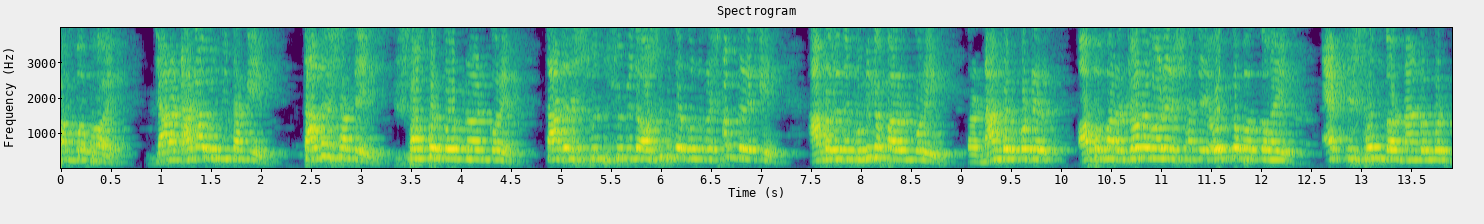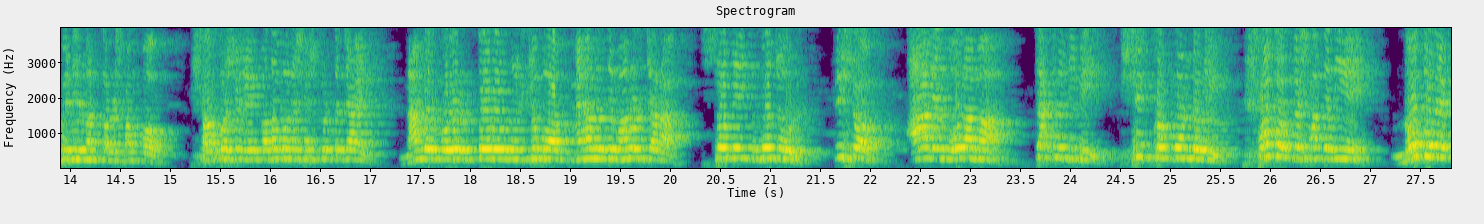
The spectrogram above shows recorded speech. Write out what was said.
সম্ভব হয়। যারা ঢাকামুখী থাকে, তাদের সাথে সম্পর্ক উন্নয়ন করে, তাদের সুবিধা অসুবিধাগুলোকে সামনে রেখে আমরা যদি ভূমিকা পালন করি, তাহলে নাঙ্গলকোটের অপমান জনগণের সাথে ঐক্যবদ্ধ হয়ে একটি সুন্দর নাঙ্গলকোট বিনির্মাণ করা সম্ভব সর্বশেষে এই কথা বলে শেষ করতে চাই নাঙ্গলকোটের তরুণ যুবক মেহনতি মানুষ যারা শ্রমিক মজুর কৃষক আলেম ওলামা চাকরিজীবী শিক্ষক মন্ডলী সকলকে সাথে নিয়ে নতুন এক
